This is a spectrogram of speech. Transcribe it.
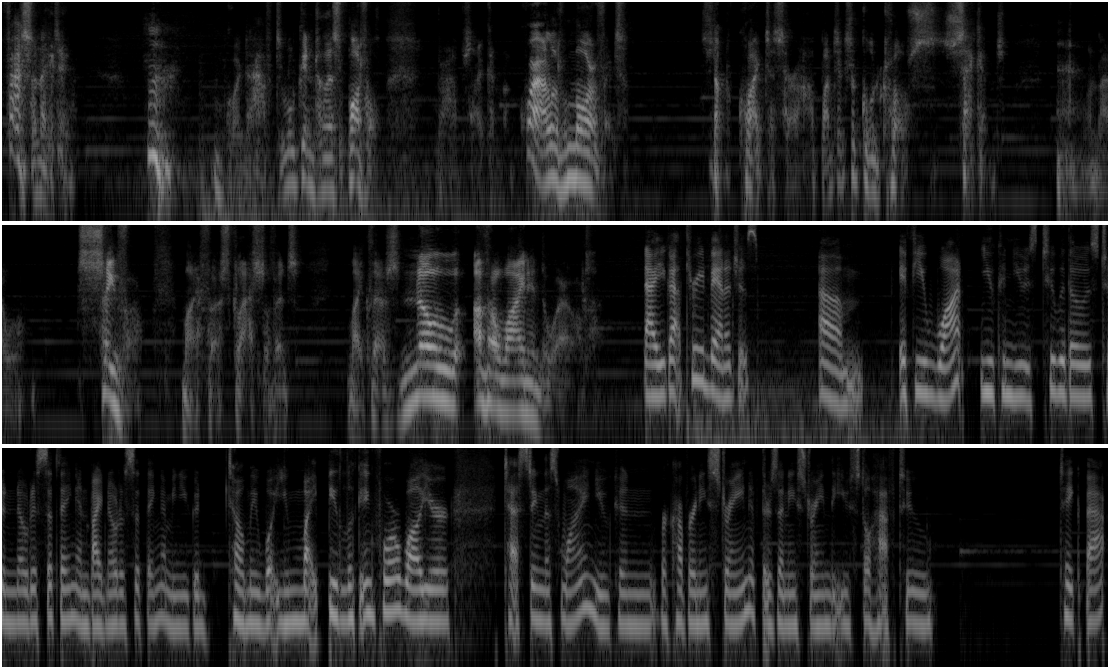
Fascinating. Hmm. I'm going to have to look into this bottle. Perhaps I can acquire a little more of it. It's not quite a Syrah, but it's a good close second. And I will savor my first glass of it like there's no other wine in the world. Now you got three advantages. Um, if you want, you can use two of those to notice a thing, and by notice a thing, I mean you could tell me what you might be looking for while you're testing this wine. You can recover any strain if there's any strain that you still have to take back.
